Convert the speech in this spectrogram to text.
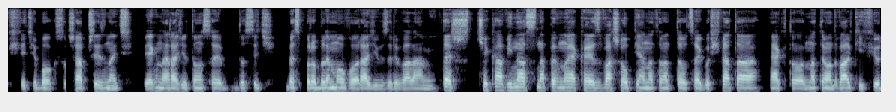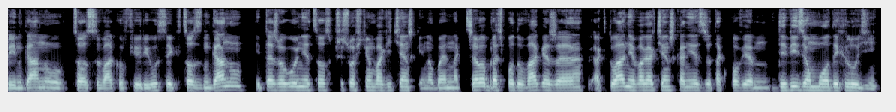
w świecie boksu. Trzeba przyznać, jak na razie to on sobie dosyć bezproblemowo radził z rywalami. Też ciekawi nas na pewno, jaka jest wasza opinia na temat tego całego świata, jak to na temat walki Fury Nganu, co z walką Fury Usyk, co z Nganu i też ogólnie co z przyszłością wagi ciężkiej, no bo jednak trzeba brać pod uwagę, że aktualnie waga ciężka nie jest, że tak powiem, dywizją młodych ludzi.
